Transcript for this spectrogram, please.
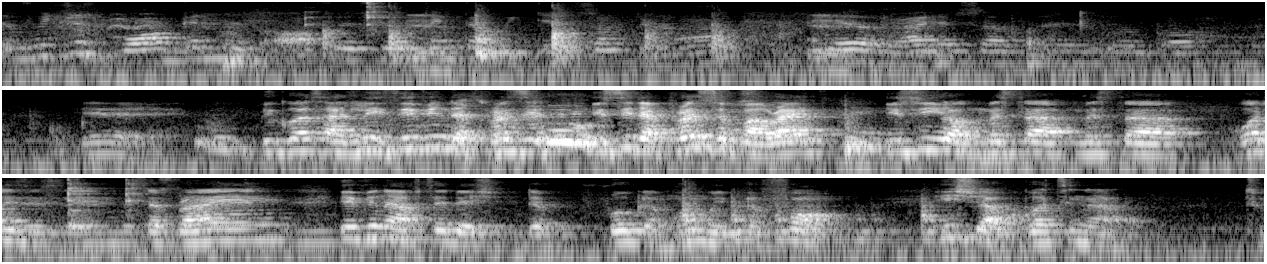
if we just walk in his office, he'll think that we did something wrong. Yeah. He'll write us up and we'll go home. Yeah. Because at least even the principal, you see the principal, right? You see your Mr. Mr. What is his name? Mr. Brian. Even after the, the program, when we perform, he should have gotten up to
